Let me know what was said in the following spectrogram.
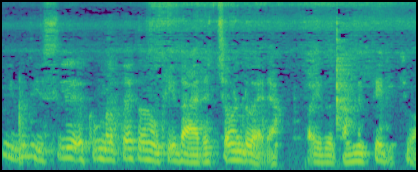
ഇത് വിസിൽ വെക്കുമ്പോഴത്തേക്ക് നമുക്ക് ഇത് അരച്ചോണ്ട് വരാം. അപ്പം ഇത് തണുത്തിരിക്കുക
